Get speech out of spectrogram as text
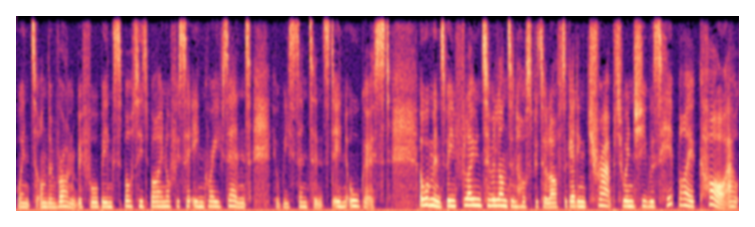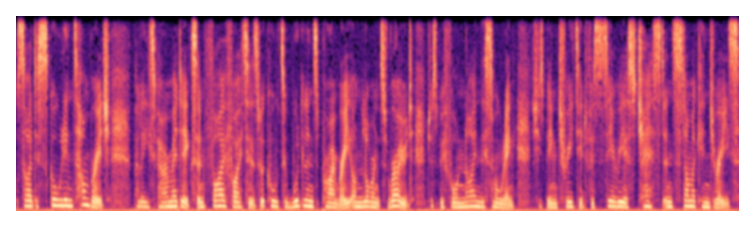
went on the run before being spotted by an officer in Gravesend. He'll be sentenced in August. A woman's been flown to a London hospital after getting trapped when she was hit by a car outside a school in Tonbridge. Police, paramedics, and firefighters were called to Woodlands Primary on Lawrence Road just before nine this morning. She's being treated for serious chest and stomach injuries.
